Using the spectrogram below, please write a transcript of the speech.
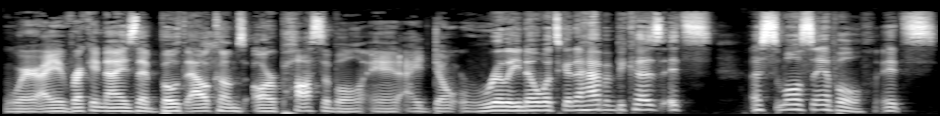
where I recognize that both outcomes are possible, and I don't really know what's going to happen because it's a small sample. It's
